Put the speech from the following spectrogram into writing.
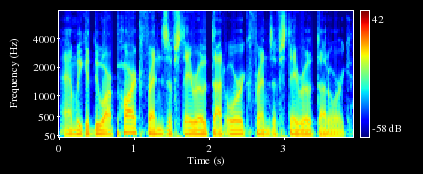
And we could do our part. Friends of Sderot.org. Friends Friendsofsderot.org, friendsofsderot.org.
